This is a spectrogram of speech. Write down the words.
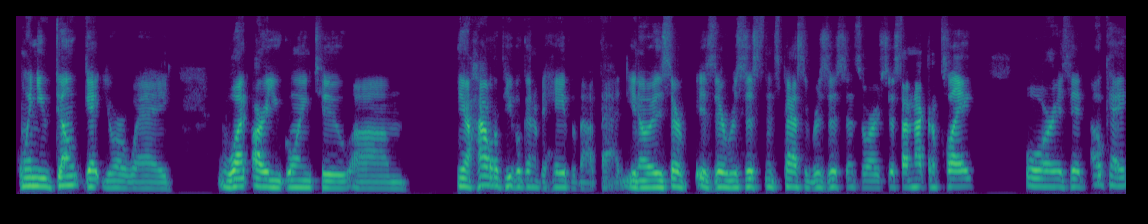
when you don't get your way, what are you going to, um, you know, how are people going to behave about that? You know, is there is there resistance, passive resistance, or it's just I'm not going to play, or is it okay?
